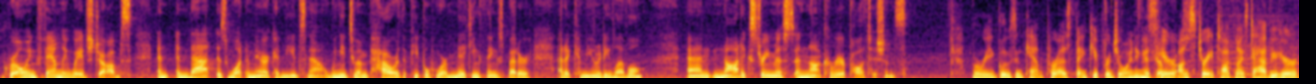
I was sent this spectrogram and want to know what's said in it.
growing family wage jobs. And, and that is what America needs now. We need to empower the people who are making things better at a community level and not extremists and not career politicians. Marie Gluesenkamp Perez, thank you for joining thank us so here much. on Straight Talk. Nice to have you here.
